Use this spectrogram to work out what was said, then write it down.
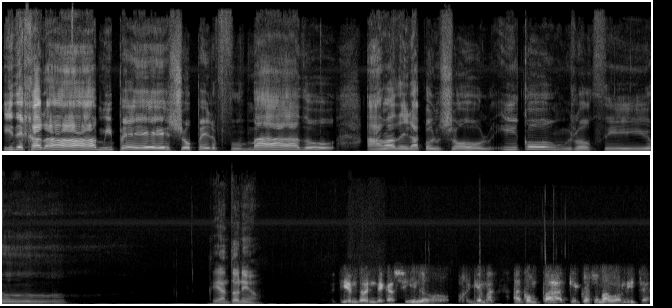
y dejará mi peso perfumado a madera con sol y con rocío. ¿Qué, Antonio? metiendo en decasilo. Qué más, a compás, qué cosa más bonita.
